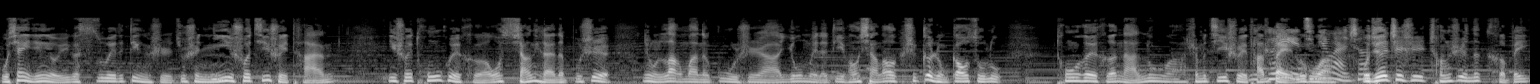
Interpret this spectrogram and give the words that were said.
我现在已经有一个思维的定式，就是你一说积水潭，一说通惠河，我想起来的不是那种浪漫的故事啊、优美的地方，我想到的是各种高速路。通惠河南路啊，什么积水潭北路啊我觉得这是城市人的可悲。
